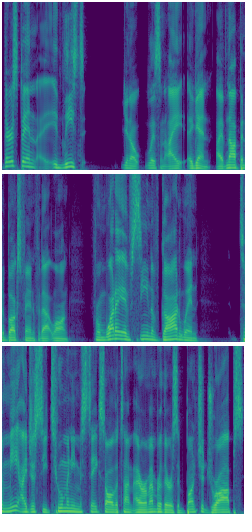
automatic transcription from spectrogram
there's been at least, you know, listen. I again, I've not been a Bucks fan for that long. From what I have seen of Godwin, to me, I just see too many mistakes all the time. I remember there was a bunch of drops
